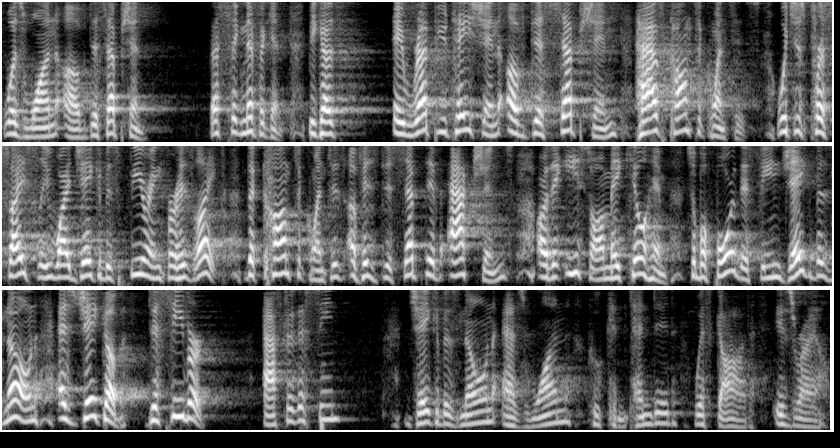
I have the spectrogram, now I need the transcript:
was one of deception. That's significant because a reputation of deception has consequences, which is precisely why Jacob is fearing for his life. The consequences of his deceptive actions are that Esau may kill him. So before this scene, Jacob is known as Jacob, deceiver. After this scene, Jacob is known as one who contended with God, Israel.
